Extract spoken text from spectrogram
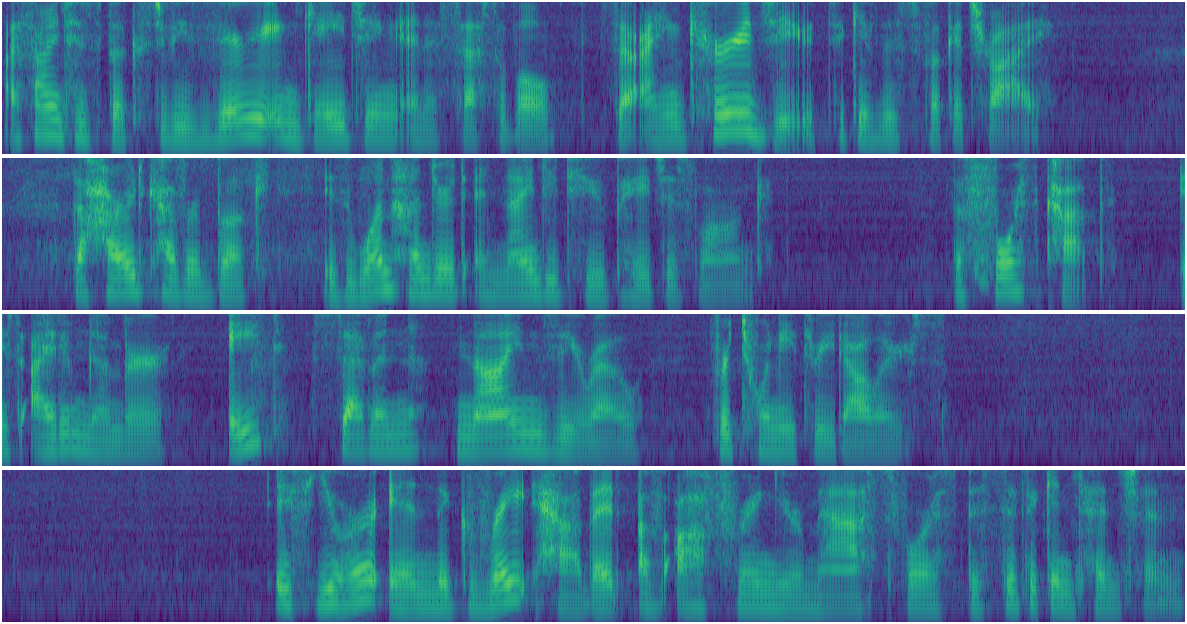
I find his books to be very engaging and accessible, so I encourage you to give this book a try. The hardcover book is 192 pages long. The fourth cup is item number 8790 for $23. If you're in the great habit of offering your Mass for a specific intention,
